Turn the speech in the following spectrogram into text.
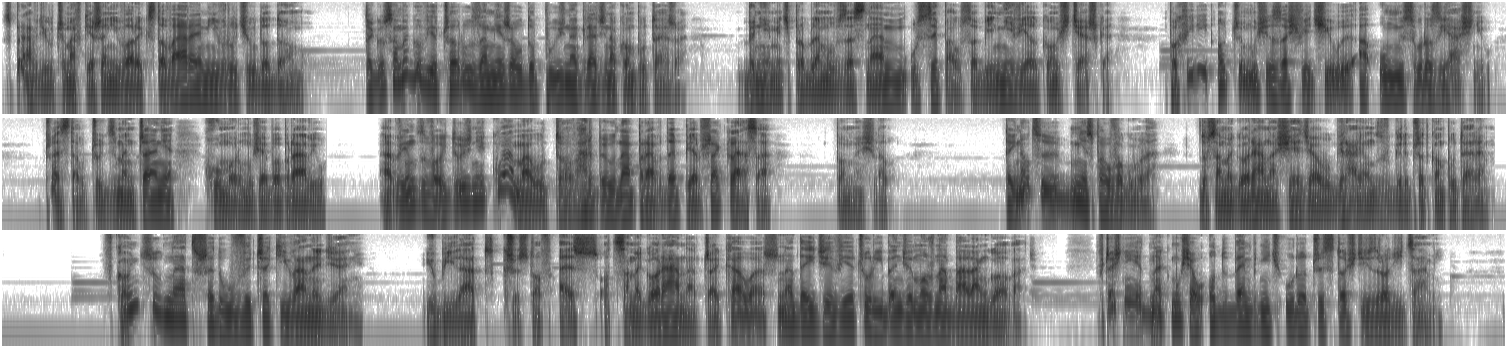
Sprawdził, czy ma w kieszeni worek z towarem i wrócił do domu. Tego samego wieczoru zamierzał do późna grać na komputerze. By nie mieć problemów ze snem, usypał sobie niewielką ścieżkę. Po chwili oczy mu się zaświeciły, a umysł rozjaśnił. Przestał czuć zmęczenie, humor mu się poprawił. A więc Wojtuś nie kłamał, towar był naprawdę pierwsza klasa, pomyślał. Tej nocy nie spał w ogóle. Do samego rana siedział, grając w gry przed komputerem. W końcu nadszedł wyczekiwany dzień. Jubilat Krzysztof S. od samego rana czekał, aż nadejdzie wieczór i będzie można balangować. Wcześniej jednak musiał odbębnić uroczystości z rodzicami.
